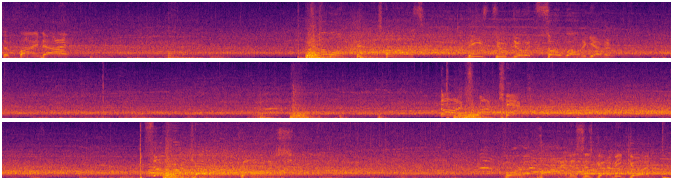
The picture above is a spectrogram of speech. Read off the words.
to find out. Double hip toss. These two do it so well together. Oh, is going to be good.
